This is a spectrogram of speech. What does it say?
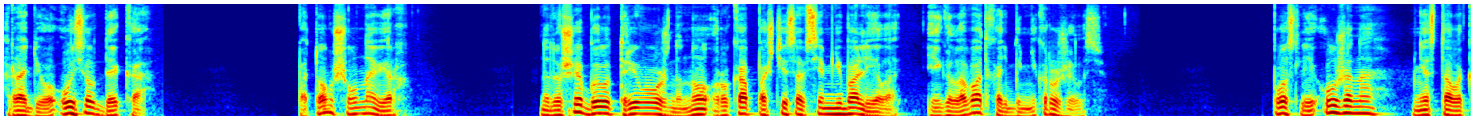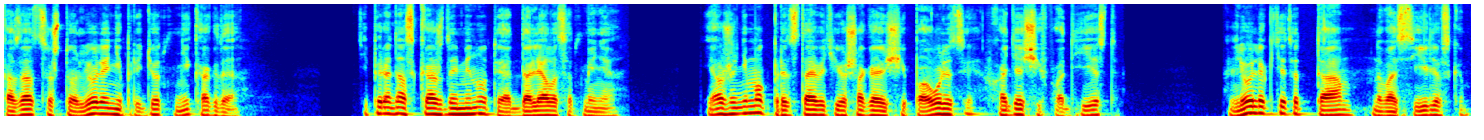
«Радиоузел ДК». Потом шел наверх. На душе было тревожно, но рука почти совсем не болела, и голова от ходьбы не кружилась. После ужина мне стало казаться, что Лёля не придет никогда. Теперь она с каждой минутой отдалялась от меня. Я уже не мог представить ее шагающей по улице, входящей в подъезд. Лёля где-то там, на Васильевском.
